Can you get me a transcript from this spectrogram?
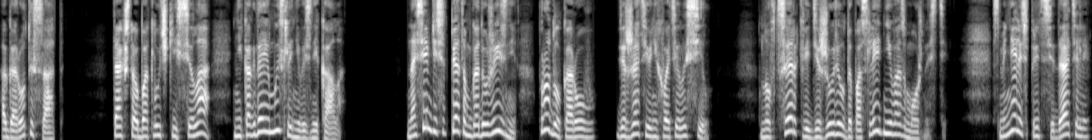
огород и сад. Так что об отлучке из села никогда и мысли не возникало. На 75-м году жизни продал корову, держать ее не хватило сил. Но в церкви дежурил до последней возможности. Сменялись председатели,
